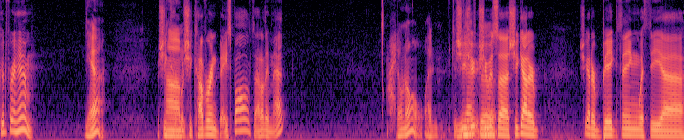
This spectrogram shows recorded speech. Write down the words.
Good for him. Yeah. Was she Um, was she covering baseball? Is that how they met? I don't know. I. 'Cause you'd she have she was uh, she got her she got her big thing with the uh,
